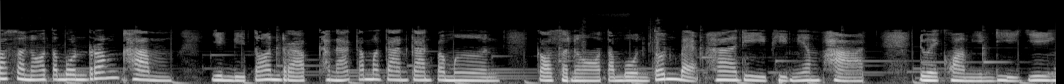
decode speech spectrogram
กศนตำบลร่องคำยินดีต้อนรับคณะกรรมการการประเมิน กศนตำบลต้นแบบ 5D พรีเมียมพาร์ทด้วยความยินดียิ่ง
